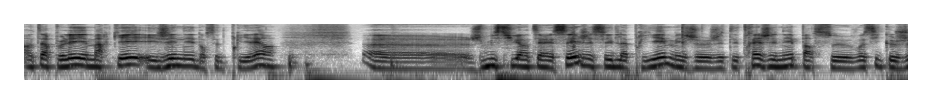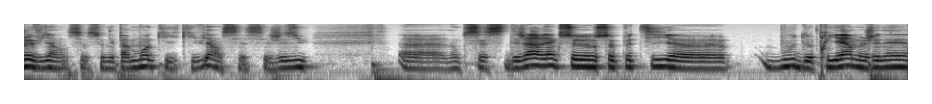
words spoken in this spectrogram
interpellé et marqué et gêné dans cette prière. Euh, je m'y suis intéressé, j'ai essayé de la prier, mais j'étais très gêné par ce « voici que je viens ». Ce, n'est pas moi qui, viens, c'est Jésus. Euh, donc déjà rien que ce, petit euh, bout de prière me gênait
